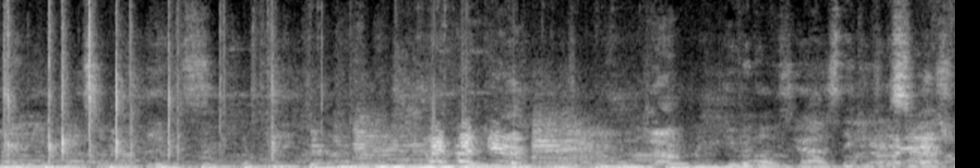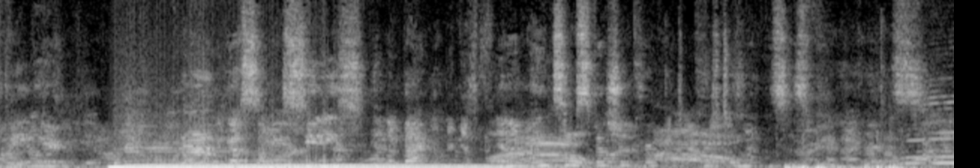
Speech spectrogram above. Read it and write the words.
Here you, Jason Martinez. Right back here. Here we go, guys. Thank you guys so much for being here. I got some CDs in the back, and I made some special crystal necklaces for you guys.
